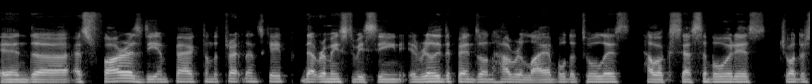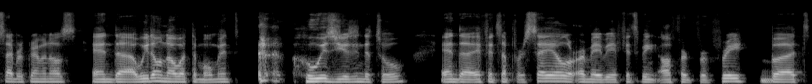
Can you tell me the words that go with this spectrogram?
And uh, as far as the impact on the threat landscape, that remains to be seen. It really depends on how reliable the tool is, how accessible it is to other cyber criminals. And uh, we don't know at the moment who is using the tool and uh, if it's up for sale or maybe if it's being offered for free. But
